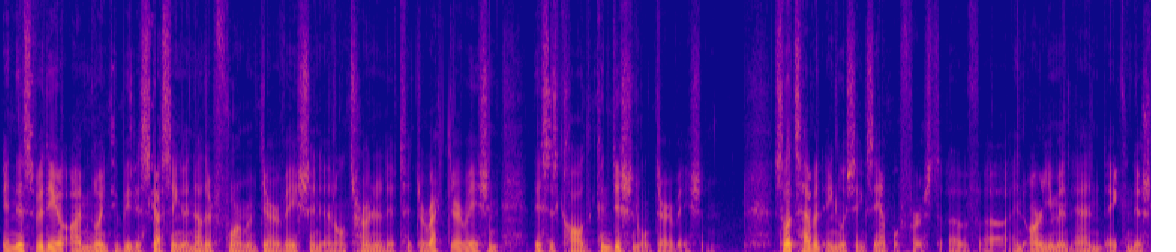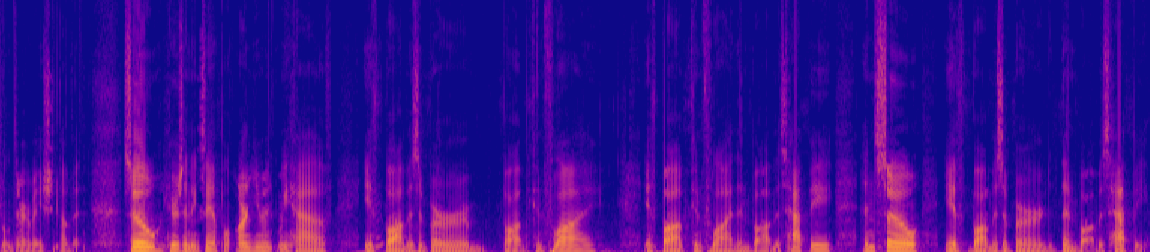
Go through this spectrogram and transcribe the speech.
In this video, I'm going to be discussing another form of derivation, an alternative to direct derivation. This is called conditional derivation. So let's have an English example first of uh, an argument and a conditional derivation of it. So here's an example argument. We have if Bob is a bird, Bob can fly. If Bob can fly, then Bob is happy. And so if Bob is a bird, then Bob is happy.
